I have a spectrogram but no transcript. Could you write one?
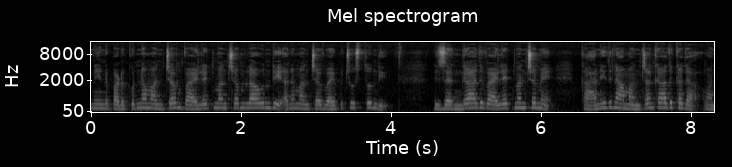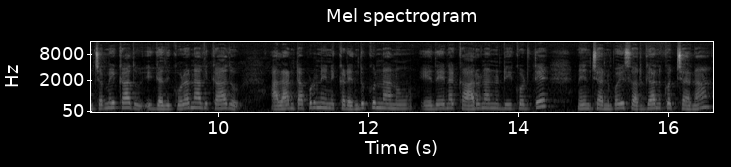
నేను పడుకున్న మంచం వైలెట్ మంచంలా ఉంది అని మంచం వైపు చూస్తుంది. నిజంగా అది వైలెట్ మంచమే. కానీ ఇది నా మంచం కాదు కదా. మంచమే కాదు. ఈ గది కూడా నాది కాదు. అలాంటప్పుడు నేను ఇక్కడ ఎందుకున్నాను? ఏదైనా కారు నన్ను ఢీకొడితే నేను చనిపోయి స్వర్గానికి వచ్చానా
